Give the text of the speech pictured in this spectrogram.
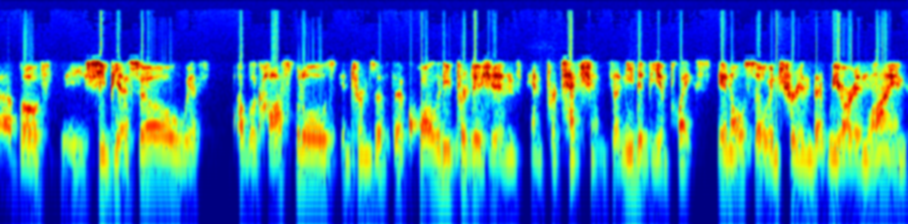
uh, both the CPSO, with public hospitals in terms of the quality provisions and protections that need to be in place, and also ensuring that we are in line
